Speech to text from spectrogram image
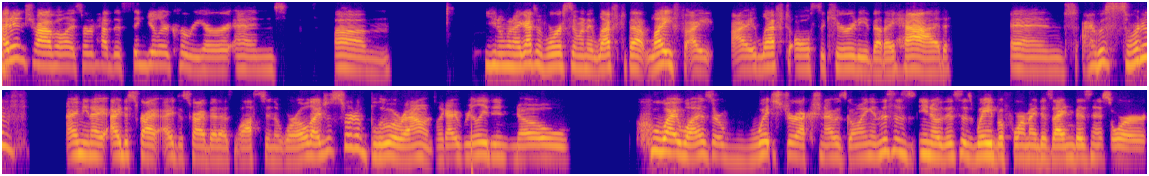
I didn't travel. I sort of had this singular career and um you know, when I got divorced and when I left that life, I I left all security that I had and I was sort of I mean, I I describe I describe it as lost in the world. I just sort of blew around. Like I really didn't know who I was or which direction I was going. And this is, you know, this is way before my design business or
